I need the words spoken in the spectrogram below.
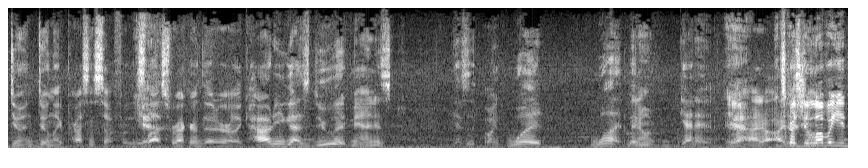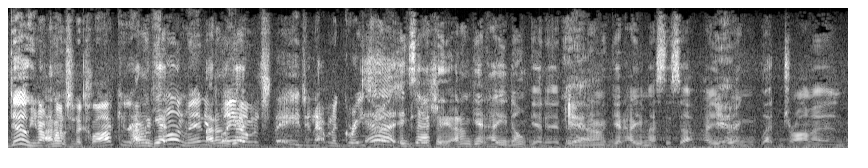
doing doing like press and stuff for this Yeah. last record that are like, how do you guys do it, man? Is is it like what? What? They don't get it. Yeah. I, I, I it's because you love what you do. You're not punching the clock. You're having get- fun, man. You're playing get- on the stage and having a great Yeah, time. Yeah, exactly. I don't get how you don't get it. I mean, Yeah. I don't get how you mess this up. How you Yeah. bring let drama and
